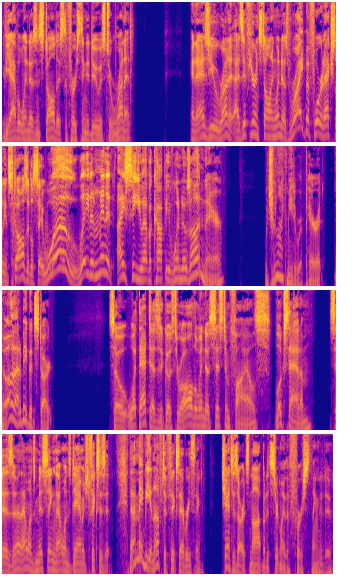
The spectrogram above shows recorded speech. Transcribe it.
If you have a Windows install disk, the first thing to do is to run it. And as you run it, as if you're installing Windows, right before it actually installs, it'll say, Whoa, wait a minute. I see you have a copy of Windows on there. Would you like me to repair it? No, that'd be a good start. So, what that does is it goes through all the Windows system files, looks at them, says, "Uh, that one's missing, that one's damaged, fixes it. That may be enough to fix everything. Chances are it's not, but it's certainly the first thing to do.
